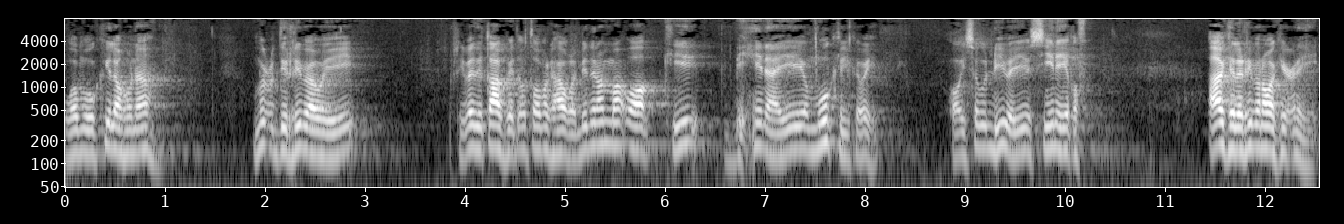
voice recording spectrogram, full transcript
wamukilahuna mucdi riba weeye ribadii qaabkeed oto markaa midna waa kii bixinayay mukilka wey oo isagu dhiibayay siinayay qofka aakil ribana waa kii cunayay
